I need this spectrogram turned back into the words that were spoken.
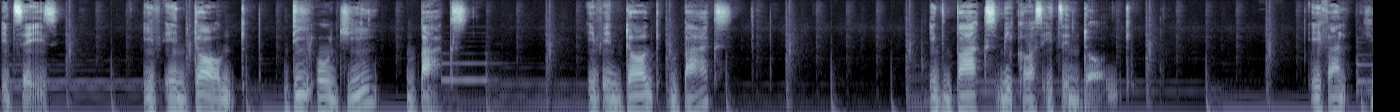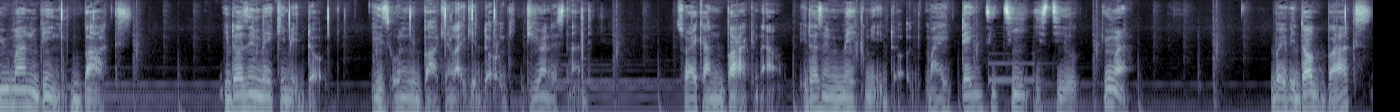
It says, if a dog, D O G, barks, if a dog barks, it barks because it's a dog. If an human being barks, it doesn't make him a dog. He's only barking like a dog. Do you understand? So I can bark now. It doesn't make me a dog. My identity is still human. But if a dog barks,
